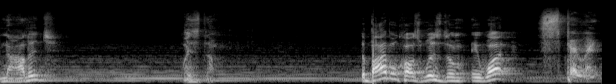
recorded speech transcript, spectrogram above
knowledge, wisdom. The Bible calls wisdom a what? Spirit.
